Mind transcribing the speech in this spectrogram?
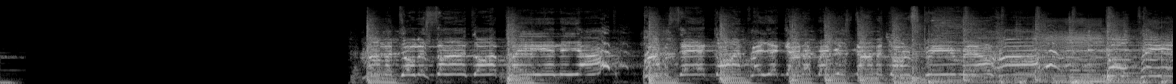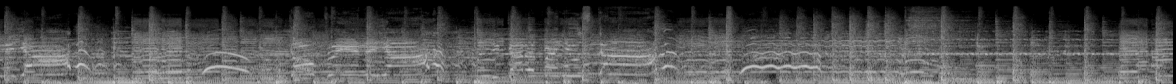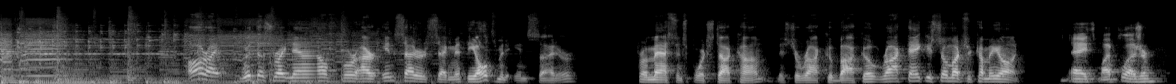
Mama told me, son, go and play in the yard. Papa said, go and play. You gotta break your stomach, gonna scream real hard. Go play in the yard. Go play in the yard. You got a brand new start. All right, with us right now for our insider segment, the Ultimate Insider, from MASNsports.com, Mr. Roch Kubatko. Roch, thank you so much for coming on. Hey, it's my pleasure.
